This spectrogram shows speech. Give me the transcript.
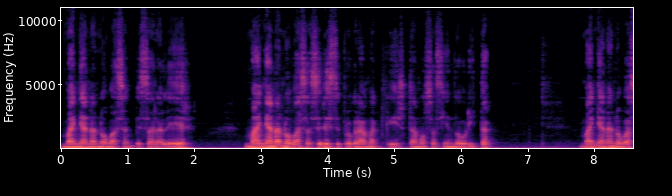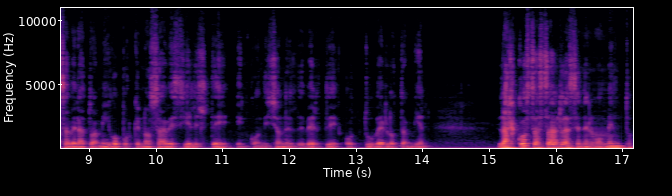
mañana no vas a empezar a leer, Mañana no vas a hacer este programa que estamos haciendo ahorita. Mañana no vas a ver a tu amigo porque no sabes si él esté en condiciones de verte o tú verlo también. Las cosas hazlas en el momento.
